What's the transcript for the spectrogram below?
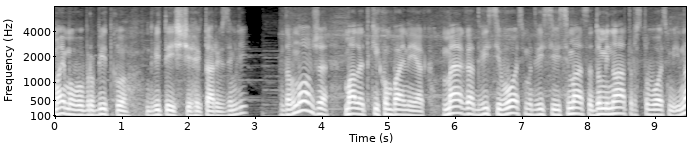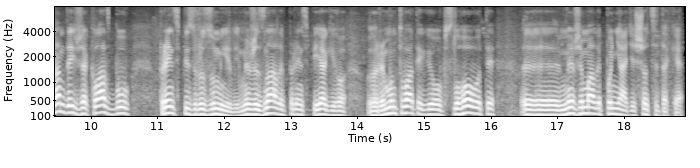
Маємо в обробітку 2000 гектарів землі. Давно вже мали такі комбайни, як Мега 208, 218, Домінатор 108. І нам десь вже клас був в принципі зрозумілий. Ми вже знали, в принципі, як його е, ремонтувати, як його обслуговувати. Е, Ми вже мали поняття, що це таке.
